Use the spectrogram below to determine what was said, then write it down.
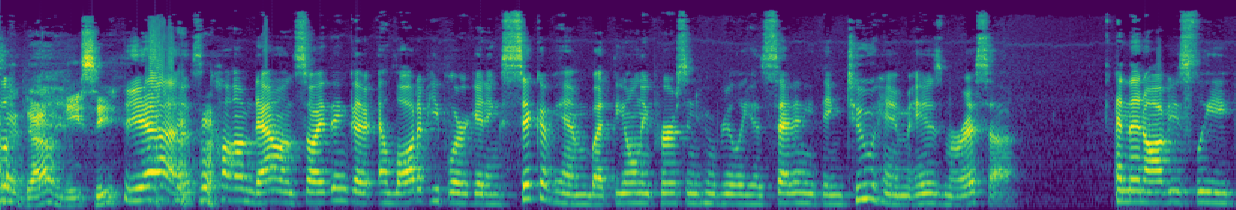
Calm it down, Nisi. yeah, so calm down. So I think a, a lot of people are getting sick of him, but the only person who really has said anything to him is Marissa. And then obviously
